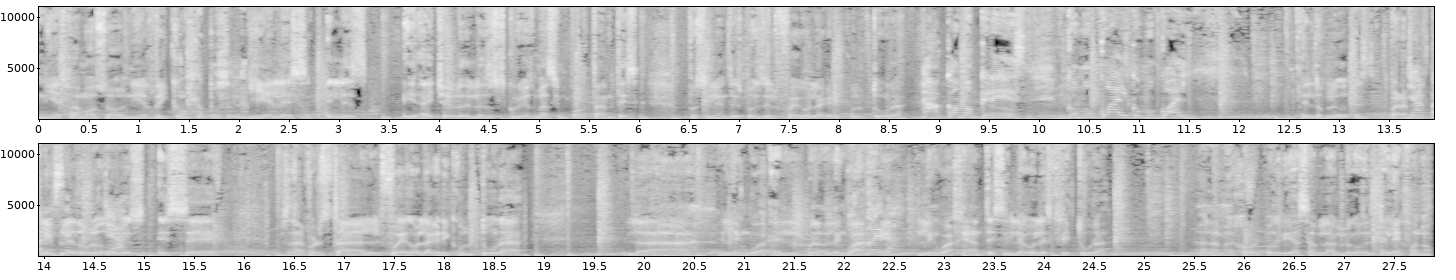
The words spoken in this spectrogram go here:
ni es famoso ni es rico. Y él es, él es, ha hecho lo de los descubrimientos más importantes, posiblemente después del fuego, la agricultura. Ah, ¿cómo crees? ¿Cómo cuál? ¿Cómo cuál? El W, para Ya mí triple W ya. es, es, eh, pues a lo mejor está el fuego, la agricultura, la, el, lengua- el, bueno, el lenguaje, el lenguaje antes y luego la escritura. A lo mejor podrías hablar luego del teléfono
